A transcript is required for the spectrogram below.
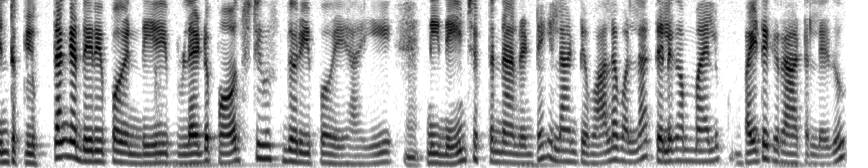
ఇంత క్లుప్తంగా దొరికిపోయింది బ్లడ్ పాజిటివ్స్ దొరికిపోయాయి. నేనేం చెప్తున్నానంటే ఇలాంటి వాళ్ళ వల్ల తెలుగు అమ్మాయిలు బయటకు రావట్లేదు.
